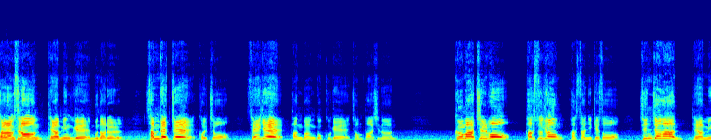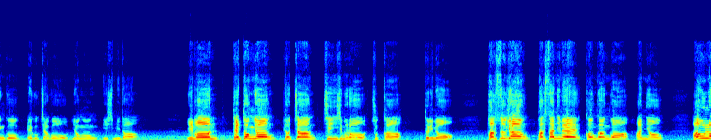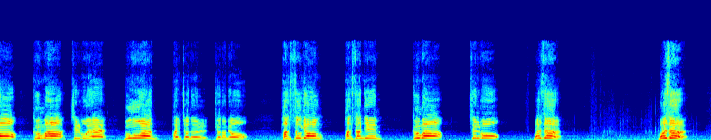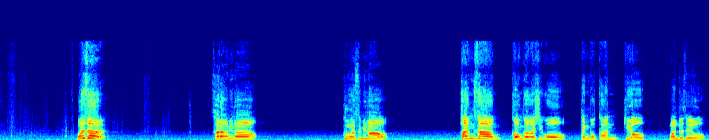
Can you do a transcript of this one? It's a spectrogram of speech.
자랑스러운 대한민국의 문화를 3대째 걸쳐 세계 방방곡곡에 전파하시는 금화칠보 박수경 박사님께서 진정한 대한민국 애국자고 영웅이십니다. 이번 대통령 표창 진심으로 축하드리며 박수경 박사님의 건강과 안녕 아울러 금화칠보의 무궁한 발전을 기원하며 박수경 박사님 금화칠보 만세! 만세! 만세! 사랑합니다. 고맙습니다. 항상 건강하시고 행복한 기업 만드세요.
